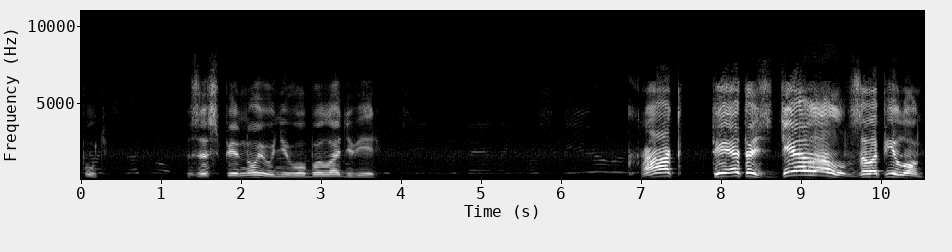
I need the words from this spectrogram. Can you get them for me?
путь. За спиной у него была дверь. «Как ты это сделал?» — завопил он.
